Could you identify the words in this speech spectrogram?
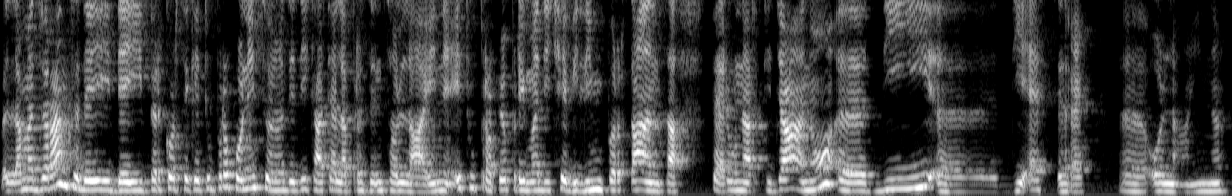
la maggioranza dei, dei, percorsi che tu proponi sono dedicati alla presenza online e tu proprio prima dicevi l'importanza per un artigiano eh, di, eh, di, essere eh, online.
